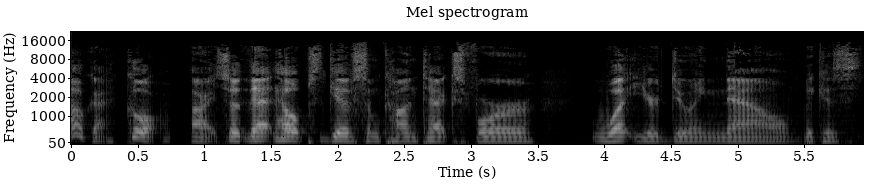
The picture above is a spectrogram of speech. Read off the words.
Okay, cool. All right. So that helps give some context for what you're doing now because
